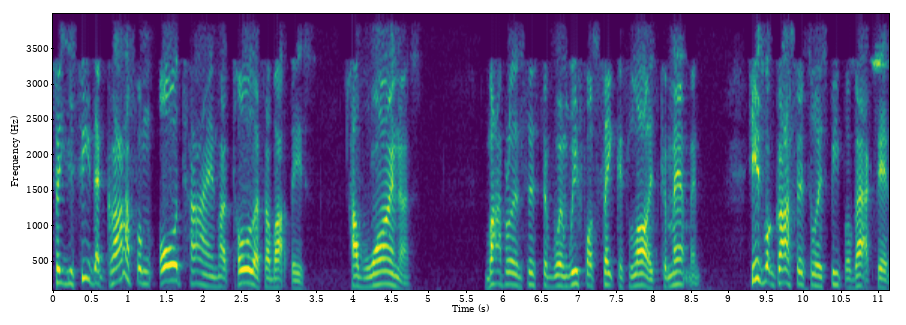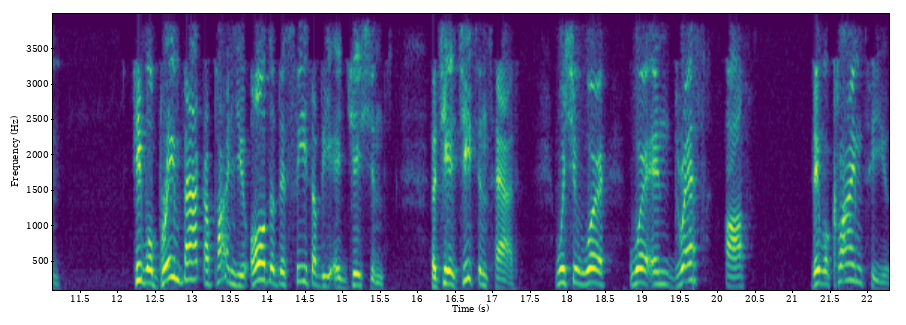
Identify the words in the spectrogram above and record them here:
So you see that God from all time has told us about this, have warned us. My brother and sister, when we forsake his law, his commandment, here's what God says to his people back then. He will bring back upon you all the disease of the Egyptians that the Egyptians had, which were, were in dress of. They will climb to you.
